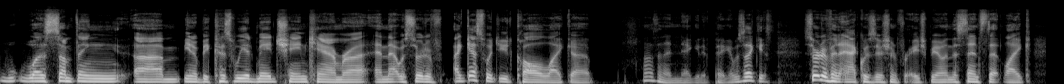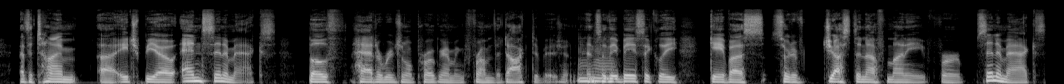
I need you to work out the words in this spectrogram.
was something, um, you know, because we had made Chain Camera, and that was sort of, I guess, what you'd call like a. It wasn't a negative pick. It was like a, sort of an acquisition for HBO in the sense that, like, at the time, uh, HBO and Cinemax both had original programming from the doc division, and so they basically gave us sort of just enough money for Cinemax,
